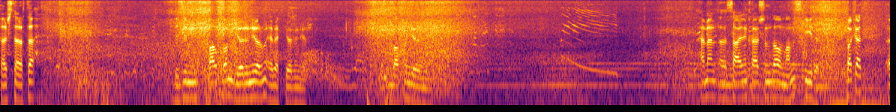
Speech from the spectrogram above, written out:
Karşı tarafta bizim balkon görünüyor mu? Evet görünüyor. Bizim balkon görünüyor. Hemen e, sahilin karşısında olmamız iyidir. Fakat e,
